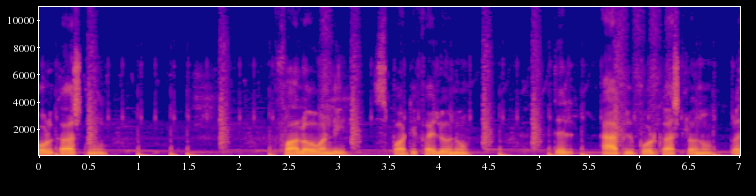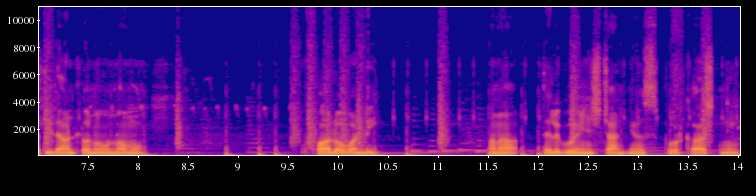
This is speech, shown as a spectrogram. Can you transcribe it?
పోడ్కాస్ట్ని ఫాలో అవ్వండి. స్పాటిఫైలోను తెల్ యాపిల్ పోడ్కాస్ట్లోను ప్రతి దాంట్లోనూ ఉన్నాము. ఫాలో అవ్వండి. మన తెలుగు ఇన్స్టాంట్ న్యూస్ పోడ్కాస్ట్ని.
